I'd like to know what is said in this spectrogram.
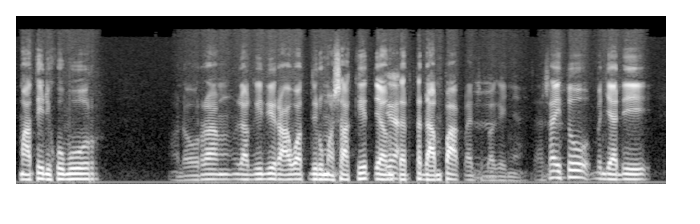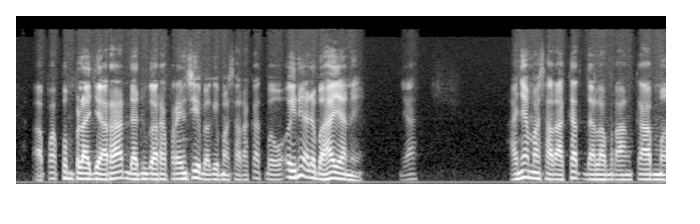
mati dikubur, ada orang lagi dirawat di rumah sakit yang Ya. ter- terdampak dan sebagainya. Saya itu menjadi apa pembelajaran dan juga referensi bagi masyarakat bahwa oh ini ada bahaya nih, ya. Hanya masyarakat dalam rangka me,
